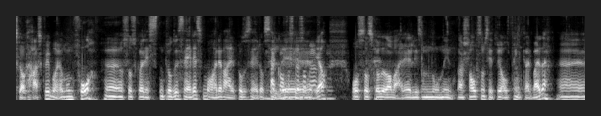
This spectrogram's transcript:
skal, her skal vi bare ha noen få. eh, Så skal resten produseres. Bare være produsere og selge. Liksom, ja. ja. Og så skal det da være liksom noen internasjonalt som sitter i alt tenkearbeidet. Eh,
